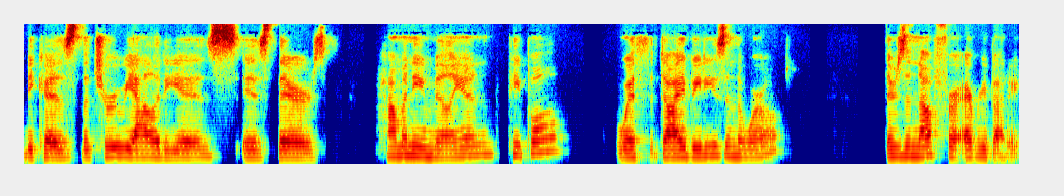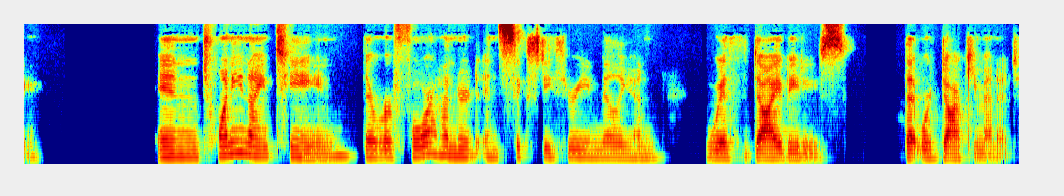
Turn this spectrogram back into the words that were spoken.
because the true reality is is there's how many million people with diabetes in the world? There's enough for everybody. In 2019 there were 463 million with diabetes that were documented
